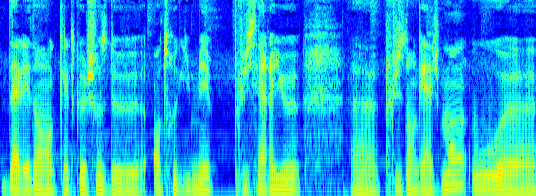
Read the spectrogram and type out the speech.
d'aller dans quelque chose de entre guillemets plus sérieux, euh, plus d'engagement ou euh,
